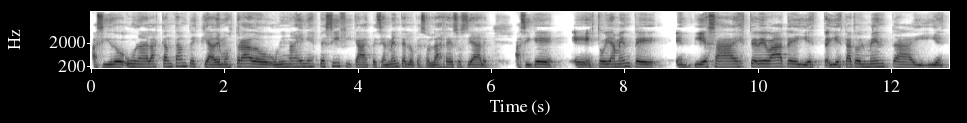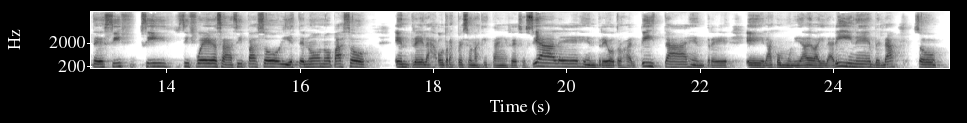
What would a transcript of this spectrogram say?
ha sido una de las cantantes que ha demostrado una imagen específica, especialmente en lo que son las redes sociales. Así que eh, esto obviamente empieza este debate y, este, y esta tormenta y, y, este sí, sí, sí fue, o sea, sí pasó y este no, no pasó entre las otras personas que están en redes sociales, entre otros artistas, entre eh, la comunidad de bailarines, ¿verdad? So,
